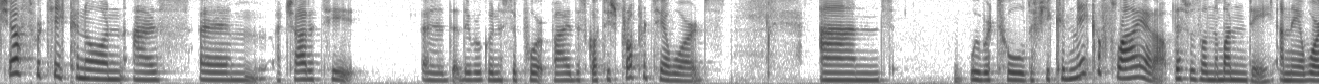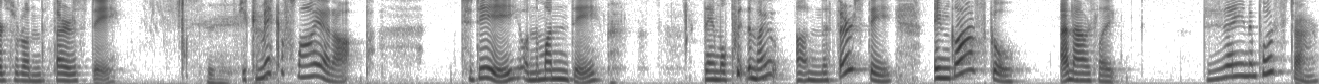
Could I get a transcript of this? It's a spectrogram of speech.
just were taken on as um, a charity uh, that they were going to support by the Scottish Property Awards. And we were told if you can make a flyer up, this was on the Monday and the awards were on the Thursday. Okay. If you can make a flyer up today on the Monday, then we'll put them out on the Thursday in Glasgow. And I was like, design a poster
